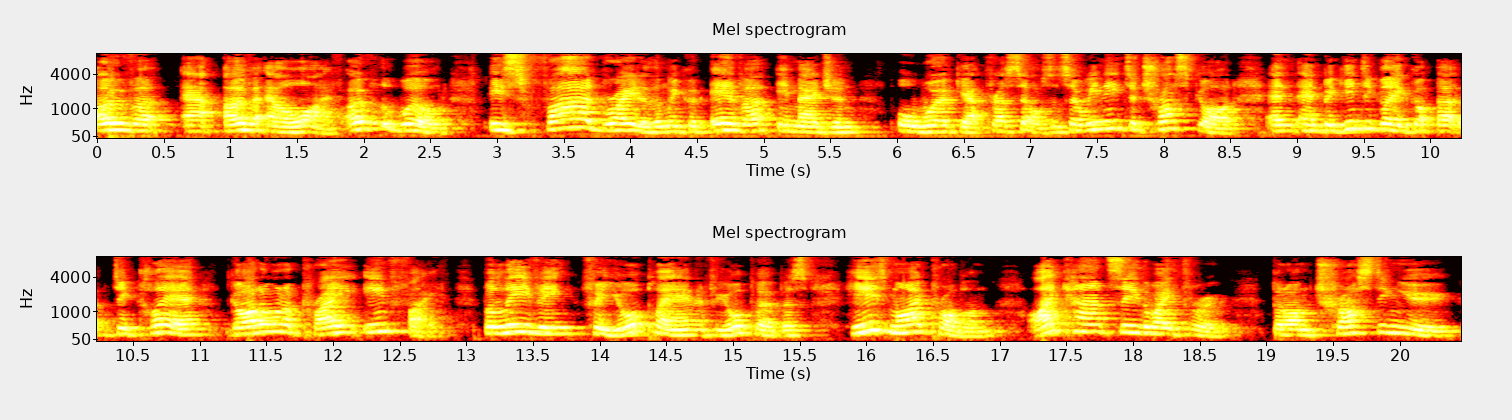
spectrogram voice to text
over our, over our life, over the world, is far greater than we could ever imagine or work out for ourselves. And so we need to trust God and, and begin to declare, uh, declare, God, I want to pray in faith, believing for your plan and for your purpose. Here's my problem. I can't see the way through, but I'm trusting you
